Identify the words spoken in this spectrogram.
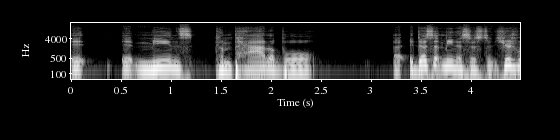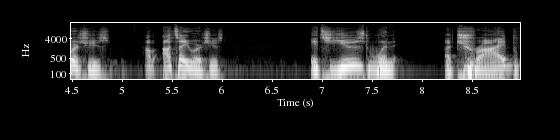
It it means compatible. Uh, it doesn't mean assistant. Here's where it's used. I'll, I'll tell you where it's used. It's used when a tribe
